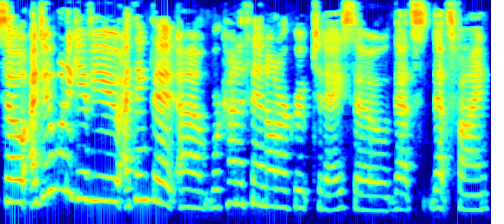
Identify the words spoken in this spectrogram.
so i do want to give you i think that uh, we're kind of thin on our group today so that's that's fine.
